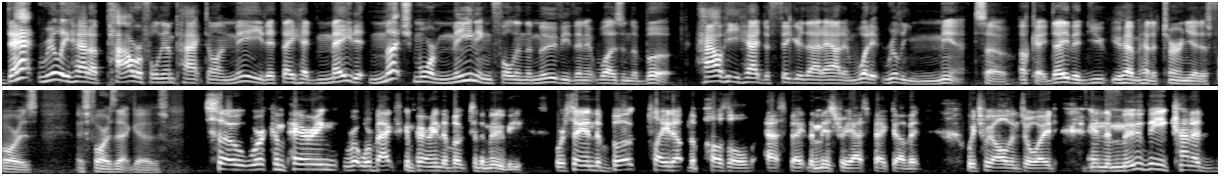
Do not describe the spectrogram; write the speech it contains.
That really had a powerful impact on me that they had made it much more meaningful in the movie than it was in the book. How he had to figure that out and what it really meant. So, okay, David, you, you haven't had a turn yet as far as as far as that goes. So we're comparing. We're back to comparing the book to the movie we're saying the book played up the puzzle aspect, the mystery aspect of it, which we all enjoyed. And the movie kind of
